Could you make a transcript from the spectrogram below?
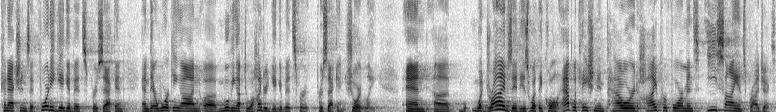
connections at 40 gigabits per second, and they're working on uh, moving up to 100 gigabits for, per second shortly. And uh, what drives it is what they call application-empowered, high-performance e-science projects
